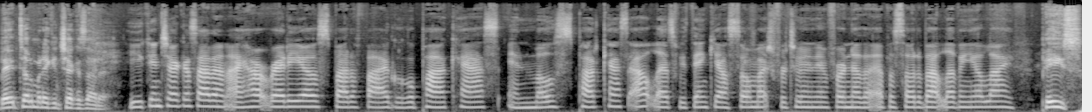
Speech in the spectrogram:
Babe, tell them where they can check us out at. You can check us out on iHeartRadio, Spotify, Google Podcasts, and most podcast outlets. We thank y'all so much for tuning in for another episode about loving your life. Peace.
